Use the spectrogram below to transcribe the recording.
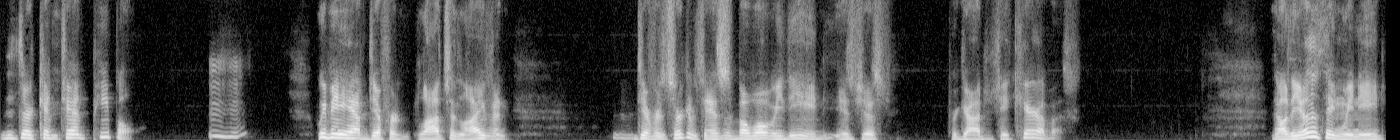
that they're content people. hmm We may have different lots in life and different circumstances, but what we need is just for God to take care of us. Now, the other thing we need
